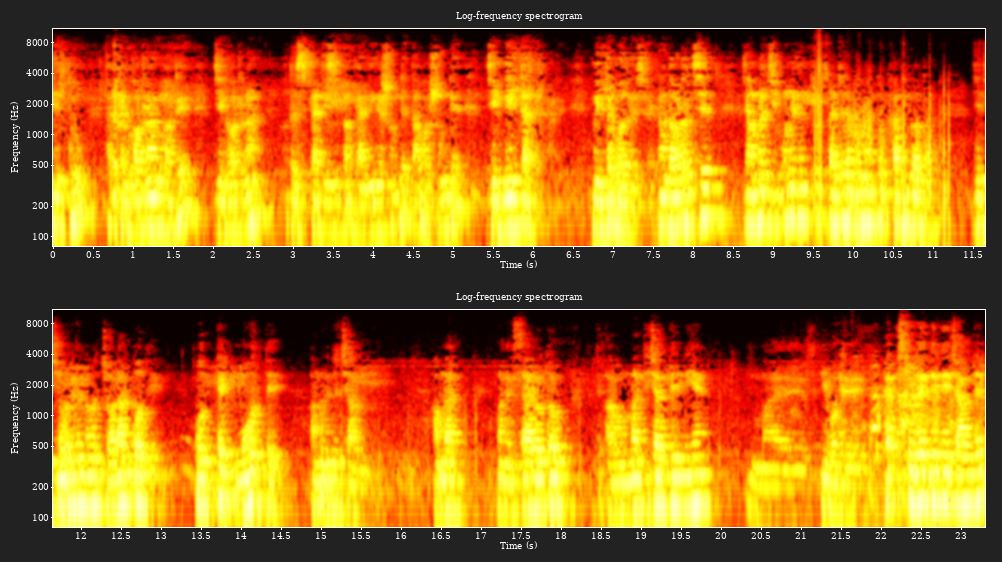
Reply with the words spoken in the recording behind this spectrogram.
কিন্তু একটা ঘটনা ঘটে, যে ঘটনা ওদের স্ট্র্যাটেজি বা প্ল্যানিং এর সঙ্গে দাবার সঙ্গে যে মিলটা দেখায় মিলটা বোঝা যায় কারণ দাবাটা হচ্ছে যে আমরা জীবনে কিন্তু যেটা বললাম খাঁটি কথা, যে জীবনে আমরা চলার পথে প্রত্যেক মুহূর্তে আমরা কিন্তু নিই। আমরা মানে স্যার হতো ওনার টিচারদের নিয়ে কি বলে স্টুডেন্টদের নিয়ে চাল দেন।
